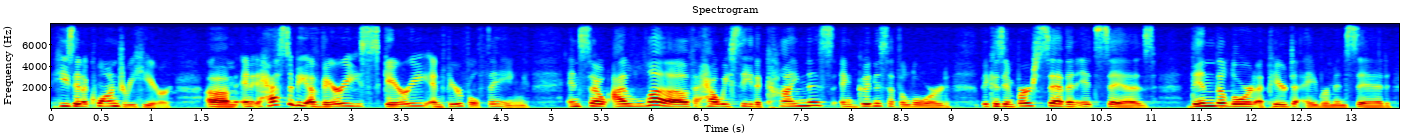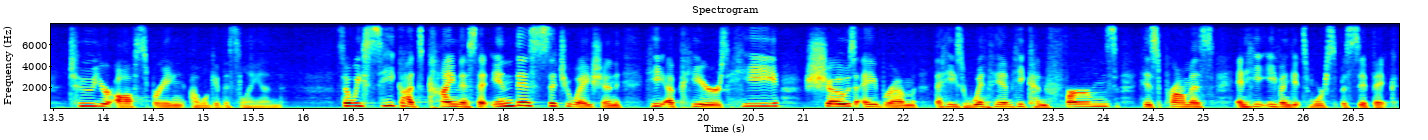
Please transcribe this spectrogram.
he's in a quandary here. Um, and it has to be a very scary and fearful thing. And so I love how we see the kindness and goodness of the Lord because in verse 7 it says, Then the Lord appeared to Abram and said, To your offspring I will give this land. So we see God's kindness that in this situation, He appears, He shows Abram that He's with him, He confirms His promise, and He even gets more specific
